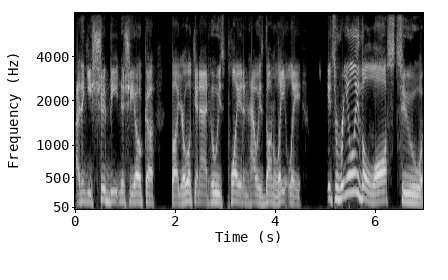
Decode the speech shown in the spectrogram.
I think he should beat Nishioka but you're looking at who he's played and how he's done lately. it's really the loss to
